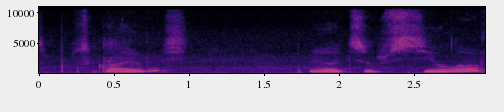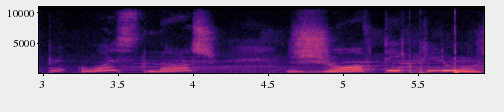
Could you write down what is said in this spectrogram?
Спускаємось. Оце всі лампи. Ось наш жовтий ключ.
